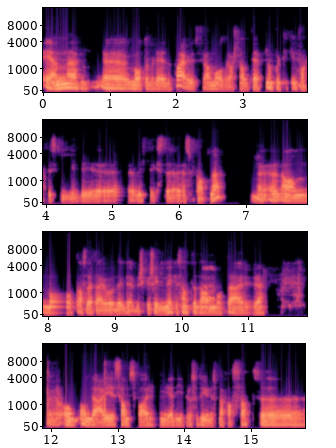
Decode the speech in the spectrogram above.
en måte å vurdere det på er ut fra målrasjonaliteten, om politikken faktisk gir de viktigste resultatene. Mm. En annen måte, altså Dette er jo det weberske skillene. ikke sant? En annen måte er om, om, det er i samsvar med de prosedyrene som er fastsatt. Eh,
